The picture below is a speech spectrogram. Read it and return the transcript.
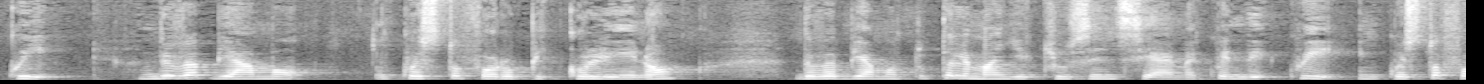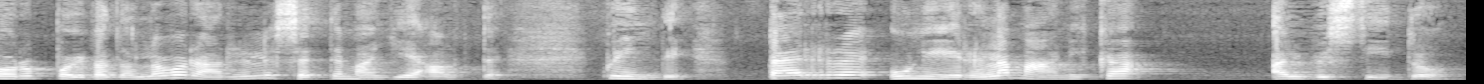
qui dove abbiamo questo foro piccolino dove abbiamo tutte le maglie chiuse insieme. Quindi qui in questo foro poi vado a lavorare le sette maglie alte. Quindi per unire la manica al vestito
